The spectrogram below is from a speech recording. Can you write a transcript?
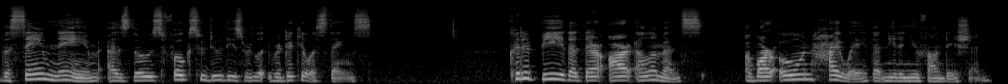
the same name as those folks who do these ridiculous things? Could it be that there are elements of our own highway that need a new foundation?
